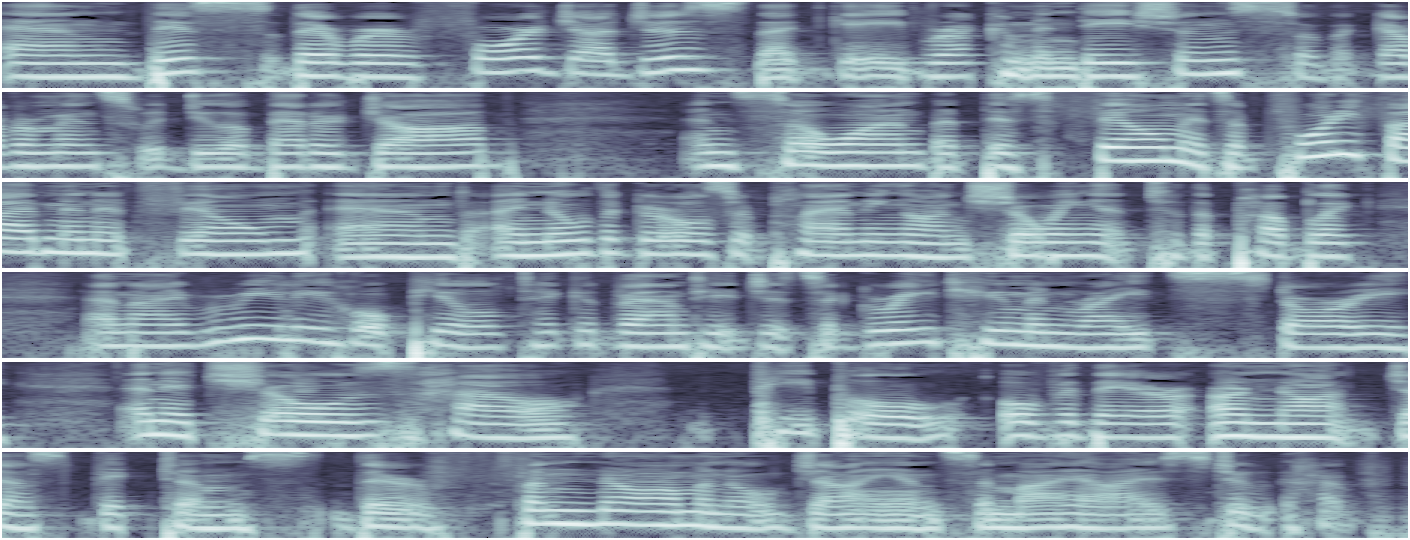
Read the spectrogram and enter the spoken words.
And this, there were four judges that gave recommendations so that governments would do a better job and so on. But this film, it's a 45 minute film, and I know the girls are planning on showing it to the public, and I really hope you'll take advantage. It's a great human rights story, and it shows how people over there are not just victims. They're phenomenal giants in my eyes to have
